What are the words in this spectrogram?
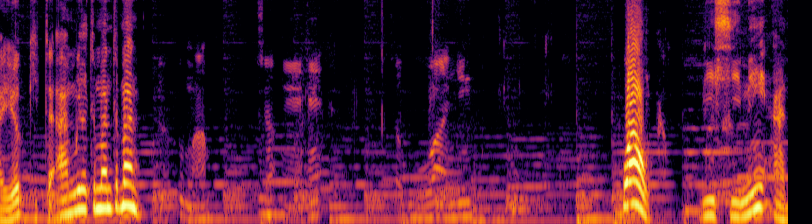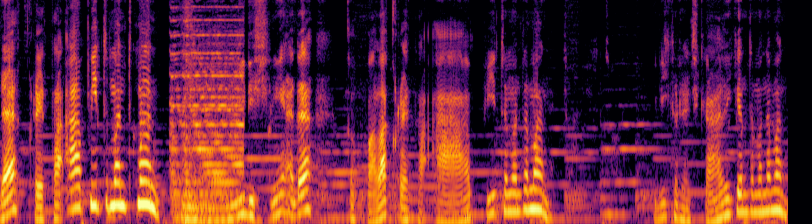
Ayo kita ambil teman-teman. Wow, di sini ada kereta api teman-teman. Di sini ada kepala kereta api teman-teman. Jadi keren sekali kan teman-teman.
